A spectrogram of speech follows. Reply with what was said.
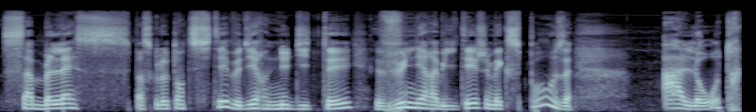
ça blesse, parce que l'authenticité veut dire nudité, vulnérabilité, je m'expose à l'autre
